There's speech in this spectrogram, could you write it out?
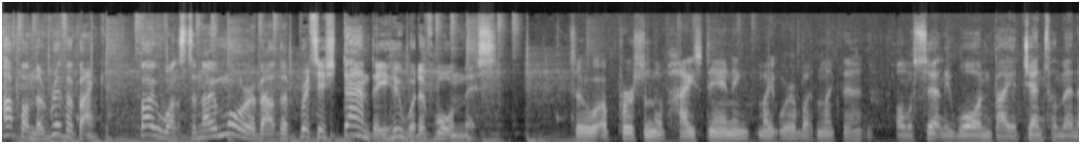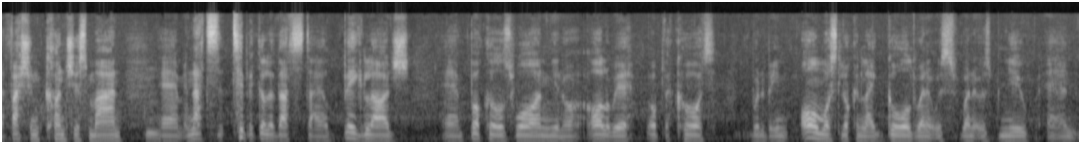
Up on the riverbank, Beau wants to know more about the British dandy who would have worn this. So a person of high standing might wear a button like that? Almost certainly worn by a gentleman, a fashion-conscious man, Hmm. um, and that's typical of that style. Big, large um, buckles worn, you know, all the way up the coat. Would have been almost looking like gold when it was when it was new, and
